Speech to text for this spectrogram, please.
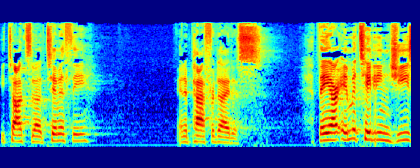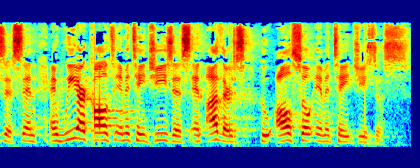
He talks about Timothy and Epaphroditus. They are imitating Jesus, and, and we are called to imitate Jesus and others who also imitate Jesus.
